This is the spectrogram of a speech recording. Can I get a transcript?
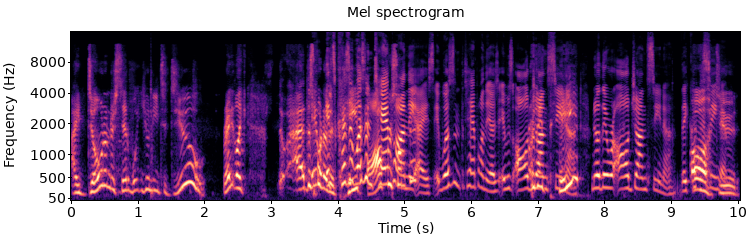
i don't understand what you need to do right like at this It- point it's because it wasn't Tampa on the ice. It wasn't the Tampa on the ice. It was all Are John Cena. paid? No, they were all John Cena. They couldn't oh see him. dude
